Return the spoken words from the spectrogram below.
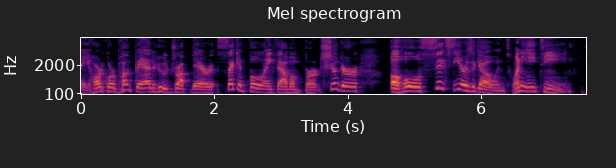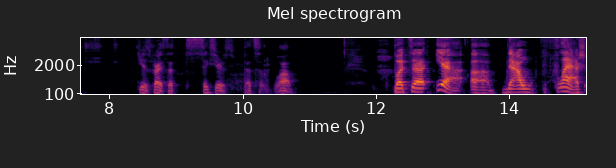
a hardcore punk band who dropped their second full length album, Burnt Sugar, a whole six years ago in 2018. Jesus Christ, that's six years. That's a wow. But uh, yeah, uh, now flash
